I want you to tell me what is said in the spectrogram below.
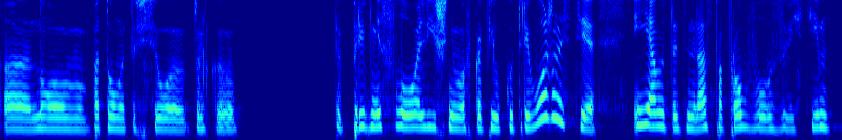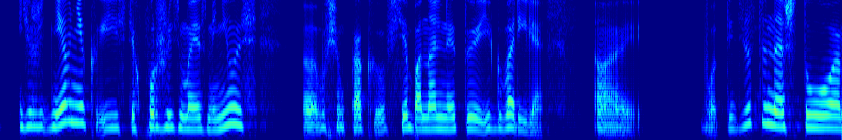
а, но потом это все только привнесло лишнего в копилку тревожности, и я вот один раз попробовала завести ежедневник, и с тех пор жизнь моя изменилась, э, в общем, как все банально это и говорили. Вот. Единственное, что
